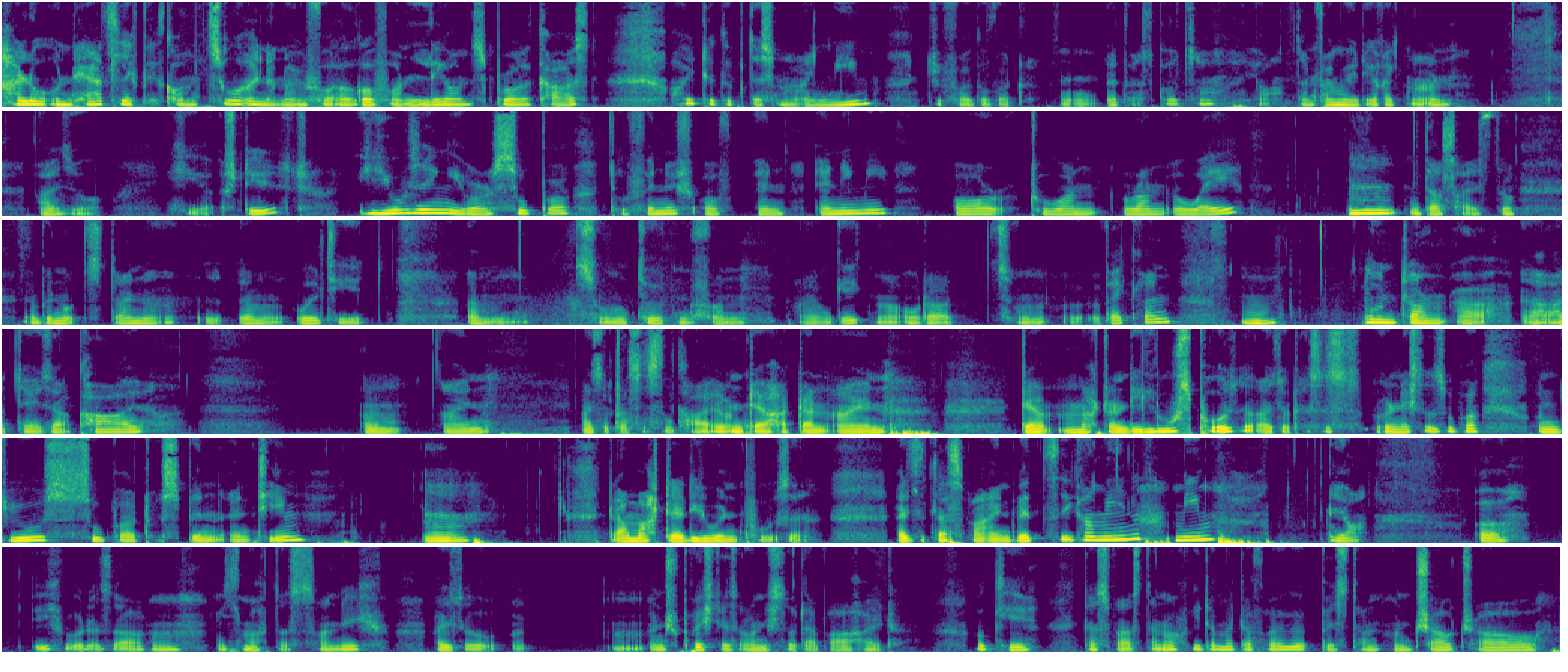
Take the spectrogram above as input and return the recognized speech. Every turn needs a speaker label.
Speaker 1: Hallo und herzlich willkommen zu einer neuen Folge von Leons Broadcast. Heute gibt es mal ein Meme. Die Folge wird äh, etwas kürzer. Ja, dann fangen wir direkt mal an. Also, hier steht: Using your super to finish off an enemy or to run, run away. Das heißt, du benutzt deine ähm, Ulti ähm, zum Töten von einem Gegner oder zum äh, Wegrennen. Mm. Und dann äh, hat dieser Karl ähm, ein, also das ist ein Karl und der hat dann ein, der macht dann die Loose-Pose, also das ist wohl nicht so super. Und use super to spin ein Team. Mm. Da macht er die Win-Pose. Also das war ein witziger Meme. Ja. Äh, ich würde sagen, ich mache das zwar nicht. Also äh, entspricht es auch nicht so der Wahrheit. Okay, das war's dann auch wieder mit der Folge. Bis dann und ciao, ciao.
